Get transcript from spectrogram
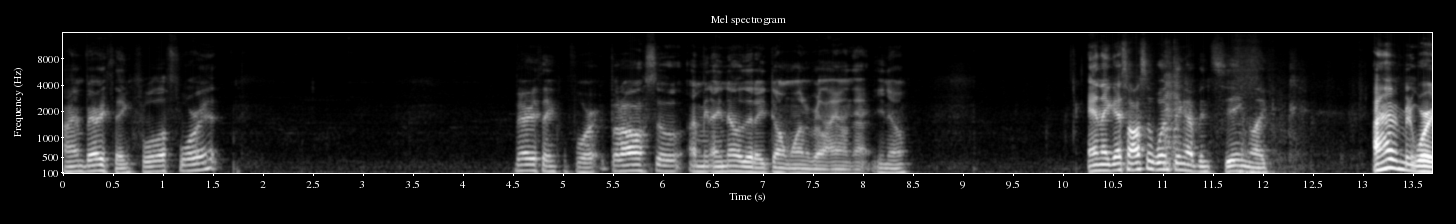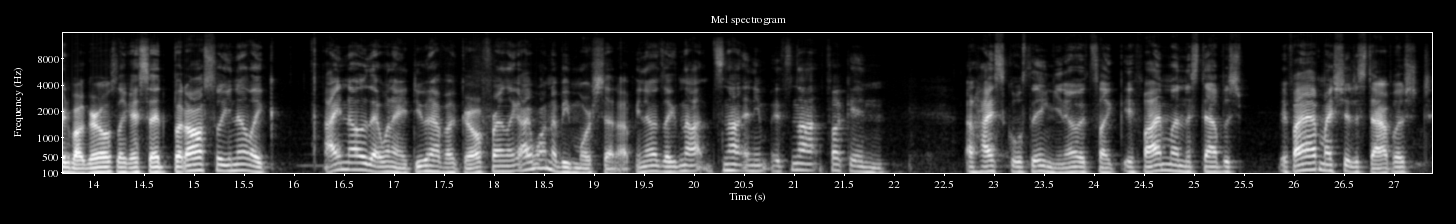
I'm very thankful for it. Very thankful for it. But also, I mean, I know that I don't want to rely on that, you know? And I guess also one thing I've been seeing like I haven't been worried about girls, like I said, but also, you know, like I know that when I do have a girlfriend, like I want to be more set up. You know, it's like not, it's not any, it's not fucking a high school thing. You know, it's like if I'm an established, if I have my shit established,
